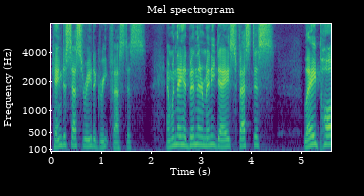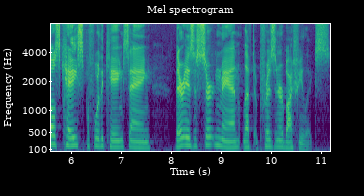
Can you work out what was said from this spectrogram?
came to Caesarea to greet Festus. And when they had been there many days, Festus laid Paul's case before the king, saying, There is a certain man left a prisoner by Felix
